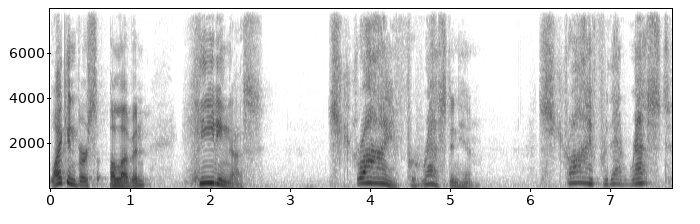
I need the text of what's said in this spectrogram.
Like in verse 11, heeding us, strive for rest in Him. Strive for that rest.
